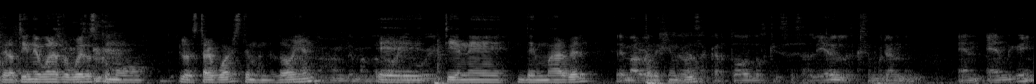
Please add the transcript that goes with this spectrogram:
Pero tiene buenas propuestas como lo de Star Wars, de Mandalorian, Ajá, de Mandalorian, eh, güey. tiene de Marvel, De Marvel, por ejemplo. a sacar todos los que se salieron, los que se murieron en, en Endgame.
